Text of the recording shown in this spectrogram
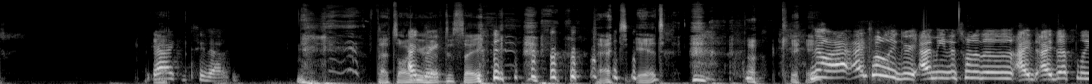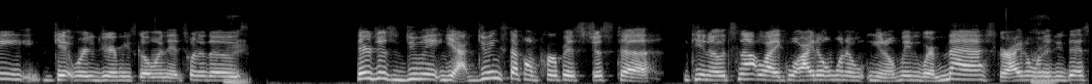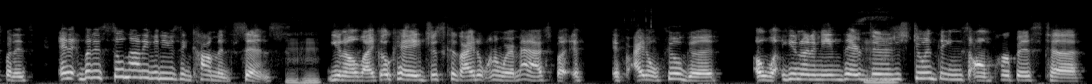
Yeah, I can see that. That's all I you agree. have to say. That's it. okay. No, I, I totally agree. I mean, it's one of those. I, I definitely get where Jeremy's going. It's one of those. Right. They're just doing, yeah, doing stuff on purpose just to, you know, it's not like, well, I don't want to, you know, maybe wear a mask or I don't want to do this, but it's, and it, but it's still not even using common sense. Mm-hmm. You know, like okay, just because I don't want to wear a mask, but if if I don't feel good, oh, well, you know what I mean? They're they're Mhm. just doing things on purpose to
